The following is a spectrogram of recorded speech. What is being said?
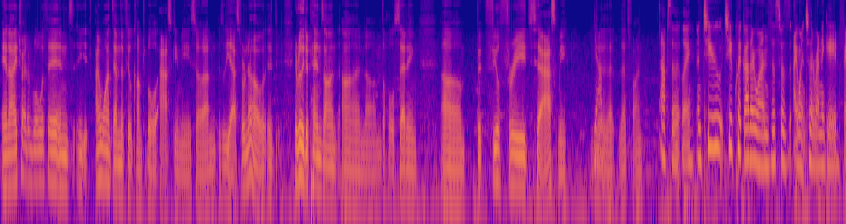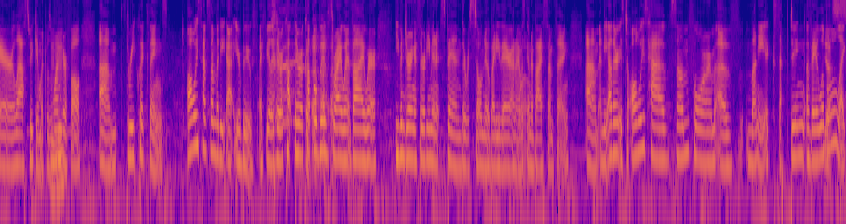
and I try to roll with it, and I want them to feel comfortable asking me. So I'm yes or no. It, it really depends on on um, the whole setting, um, but feel free to ask me. You Yeah. know, that, that's fine. Absolutely. And two two quick other ones. This was I went to the Renegade Fair last weekend, which was wonderful. Um, three quick things. Always have somebody at your booth. I feel like there were a cou- there were a couple booths where I went by where even during a 30 minute spin there was still nobody there and I was going to buy something. Um, and the other is to always have some form of money accepting available, Yes. like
